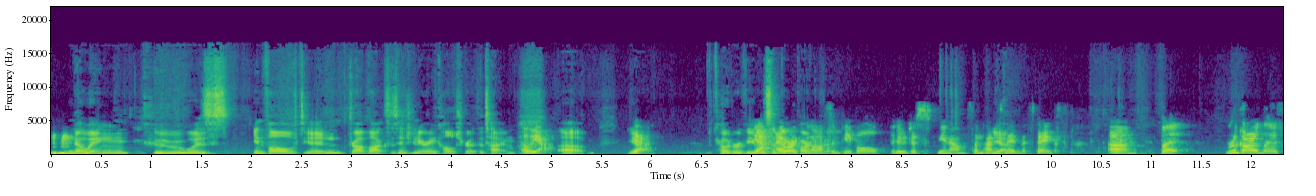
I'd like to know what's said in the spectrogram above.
mm-hmm. knowing who was involved in Dropbox's engineering culture at the time. Oh yeah, um, yeah. yeah. Code review. Yeah, I worked with awesome people who just you know sometimes yeah. made mistakes. Um, right. But regardless,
